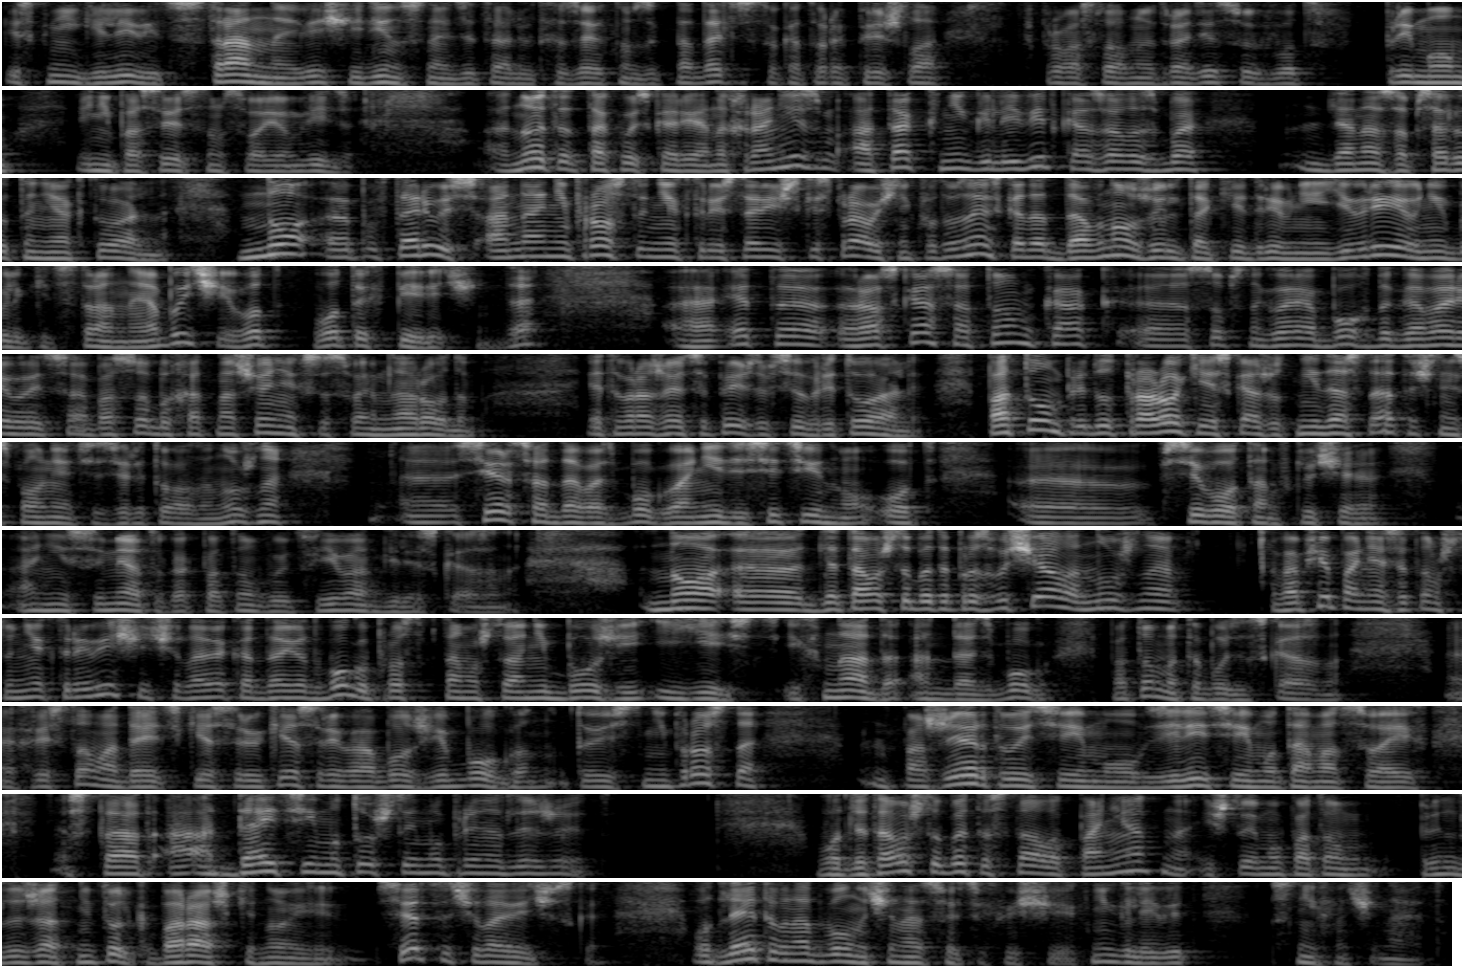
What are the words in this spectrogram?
из книги Левит. Странная вещь, единственная деталь ветхозаветного законодательства, которая перешла в православную традицию вот в прямом и непосредственном своем виде. Но это такой скорее анахронизм, а так книга Левит, казалось бы, для нас абсолютно не актуальна. Но, э, повторюсь, она не просто некоторый исторический справочник. Вот вы знаете, когда давно жили такие древние евреи, у них были какие-то странные обычаи, вот, вот их перечень. Да? Э, это рассказ о том, как, э, собственно говоря, Бог договаривается об особых отношениях со своим народом. Это выражается прежде всего в ритуале. Потом придут пророки и скажут, недостаточно исполнять эти ритуалы, нужно э, сердце отдавать Богу, а не десятину от э, всего там, включая анис и мяту, как потом будет в Евангелии сказано. Но э, для того, чтобы это прозвучало, нужно вообще понять о том, что некоторые вещи человек отдает Богу просто потому, что они Божьи и есть. Их надо отдать Богу. Потом это будет сказано. Э, Христом отдайте кесарю кесарева, а Божье Богу. Ну, то есть не просто пожертвуйте ему, уделите ему там от своих стад, а отдайте ему то, что ему принадлежит. Вот для того, чтобы это стало понятно, и что ему потом принадлежат не только барашки, но и сердце человеческое, вот для этого надо было начинать с этих вещей. Книга Левит с них начинает.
